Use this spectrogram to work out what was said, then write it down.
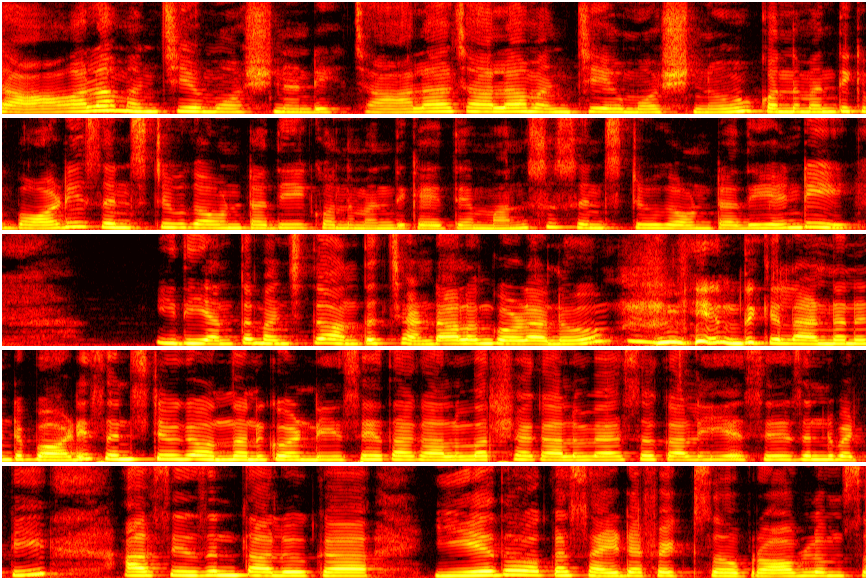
చాలా మంచి ఎమోషన్ అండి. చాలా చాలా మంచి ఎమోషను. కొంతమందికి బాడీ సెన్సిటివ్గా ఉంటుంది కొంతమందికి అయితే మనసు సెన్సిటివ్గా ఉంటుంది అండి. ఇది ఎంత మంచిదో అంత చండాలం కూడాను. ఎందుకు ఇలా అన్నానంటే బాడీ సెన్సిటివ్గా ఉందనుకోండి. శీతాకాలం వర్షాకాలం వేసవకాలం ఏ సీజన్ బట్టి ఆ సీజన్ తాలూకా ఏదో ఒక side effects problems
